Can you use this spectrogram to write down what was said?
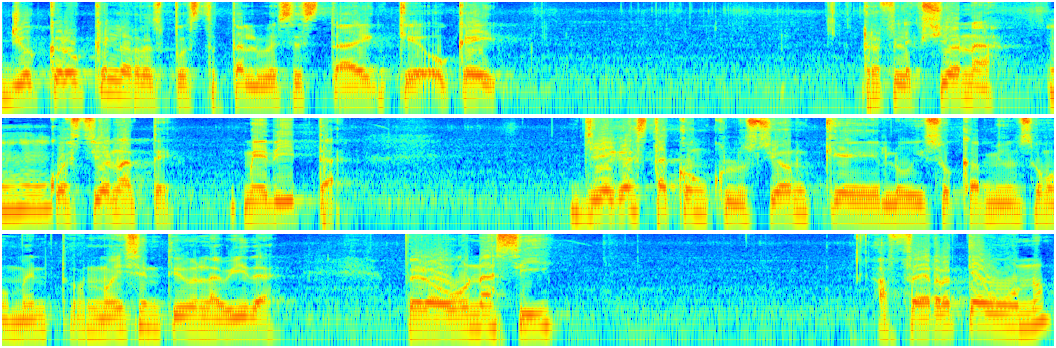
yo creo que la respuesta tal vez está en que, ok, reflexiona, cuestionate, medita. Llega a esta conclusión que lo hizo Camus en su momento. No hay sentido en la vida. Pero aún así, aférrate a uno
